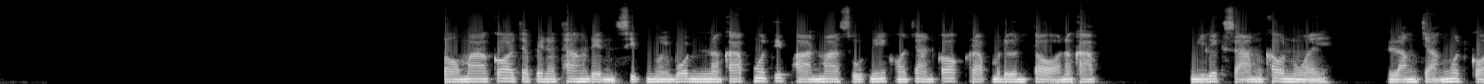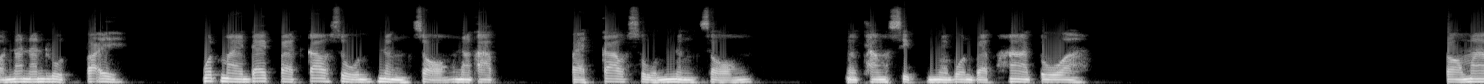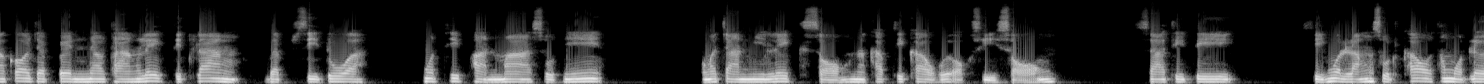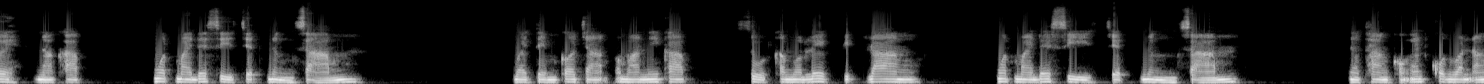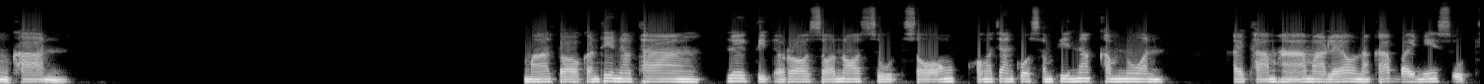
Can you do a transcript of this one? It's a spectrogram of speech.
ต่อมาก็จะเป็นทางเด่นสิบหน่วยบนนะครับงวดที่ผ่านมาสูตรนี้ของอาจารย์ก็กลับมาเดินต่อนะครับ มีเลขสามเข้าหน่วย หลังจากงวดก่อนหน้านั้นหลุดไปงวดใหม่ได้แปดเก้าศูนย์หนึ่งสองนะครับแปดเก้าศูนย์หนึ่งสองแนวทางสิบหน่วยบนแบบห้าตัว ต่อมาก็จะเป็นแนวทางเลขติดล่างแบบสี่ตัว งวดที่ผ่านมาสูตรนี้ ของอาจารย์มีเลขสองนะครับ ที่เข้าหวยออกสี่สองสถิติสีงวดหลังสุดเข้าทั้งหมดเลยนะครับ งวดใหม่ได้สี่เจ็ดหนึ่งสามใบเต็มก็จะประมาณนี้ครับ สูตรคำนวณเลขติดล่าง งวดใหม่ได้สี่เจ็ดหนึ่งสามแนวทางของแอดคนวันอังคาร มาต่อกันที่แนวทางเลขติดรอสอนอสูตร 2 ของอาจารย์โกสัมพีนักคำนวณ ใครถามหามาแล้วนะครับ ใบนี้สูตร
